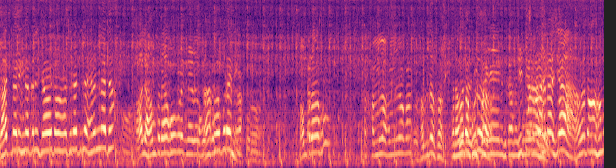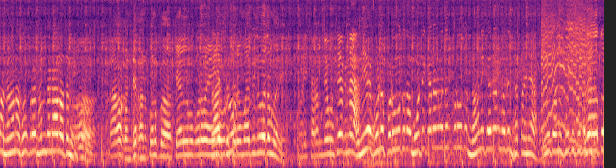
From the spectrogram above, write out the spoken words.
રાત રીંગણા કરી જાઓ તો આખી રાત એટલે હેરાન ના. કે? હાલે હંપ રાખો પડે કે ના પડે? રાખવો પડે? ને. હંપ રાખો. સમજો સમજો સમજો અને હવે તો. હવે આમાં નાના છોકરાને સમજણ આલો તમે. ના ઘંટે પડવા એવડું શરમ આપી દો તમને. થોડી શરમ દેવું છે કે ના? અને એ ભૂંડો પડવો તો ના મોટી કેનાલમાં તો પડવો તો નાની કેનાલમાં તો થતા અહીંયા. એ તો અમે ગોતી ગોતી એટલે તો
